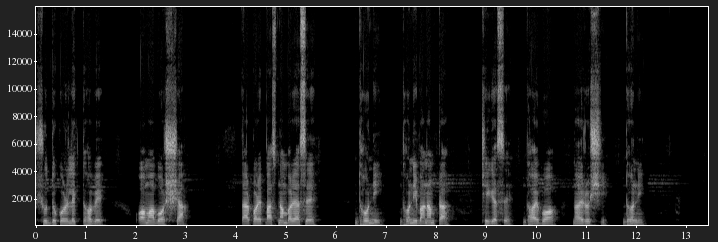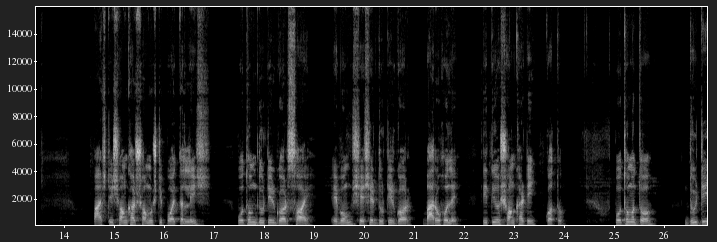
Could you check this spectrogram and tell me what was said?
শুদ্ধ করে লিখতে হবে অমাবস্যা। তারপরে পাঁচ নম্বরে আছে ধ্বনি। ধ্বনি বানামটা ঠিক আছে। ধয় ব, নয় রশ্মি। ধ্বনি পাঁচটি সংখ্যার সমষ্টি পঁয়তাল্লিশ, প্রথম দুটির গড় ছয় এবং শেষের দুটির গড় বারো হলে তৃতীয় সংখ্যাটি কত? প্রথমত, দুইটি,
